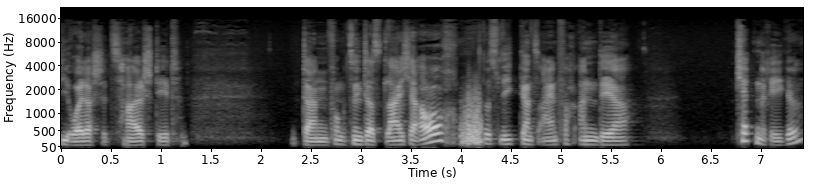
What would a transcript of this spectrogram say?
die Eulersche Zahl steht, dann funktioniert das gleiche auch. Das liegt ganz einfach an der Kettenregel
